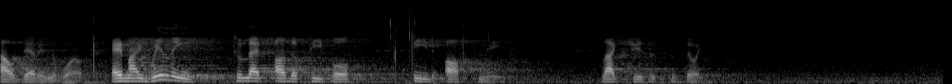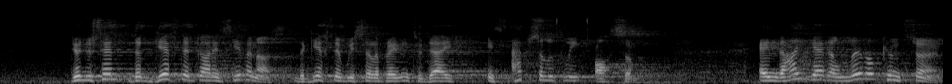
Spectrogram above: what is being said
out there in the world? Am I willing to let other people feed off me like Jesus is doing? Do you understand? The gift that God has given us, the gift that we're celebrating today, is absolutely awesome. And I get a little concerned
